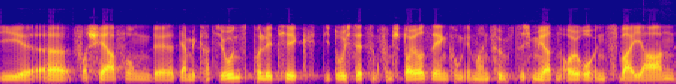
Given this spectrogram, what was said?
die äh, Verschärfung der, der Migrationspolitik, die Durchsetzung von Steuersenkungen, immerhin 50 Milliarden Euro in zwei Jahren,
